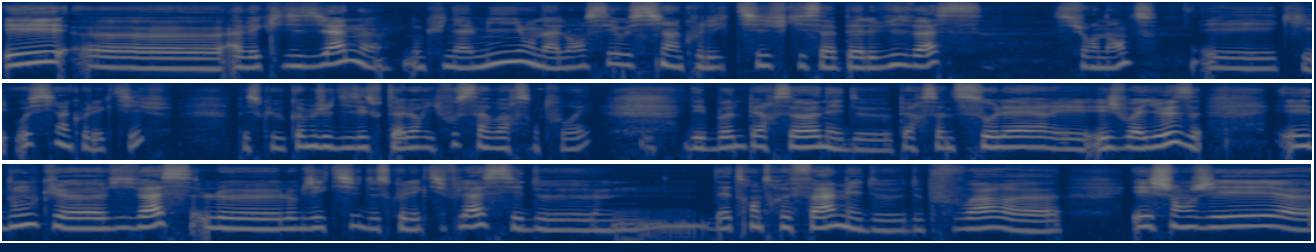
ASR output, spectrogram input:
Et euh, avec Lisiane, donc une amie, on a lancé aussi un collectif qui s'appelle Vivace sur Nantes et qui est aussi un collectif. Parce que, comme je disais tout à l'heure, il faut savoir s'entourer des bonnes personnes et de personnes solaires et, joyeuses. Et donc, euh, Vivace, l'objectif de ce collectif-là, c'est d'être entre femmes et de, pouvoir euh, échanger,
